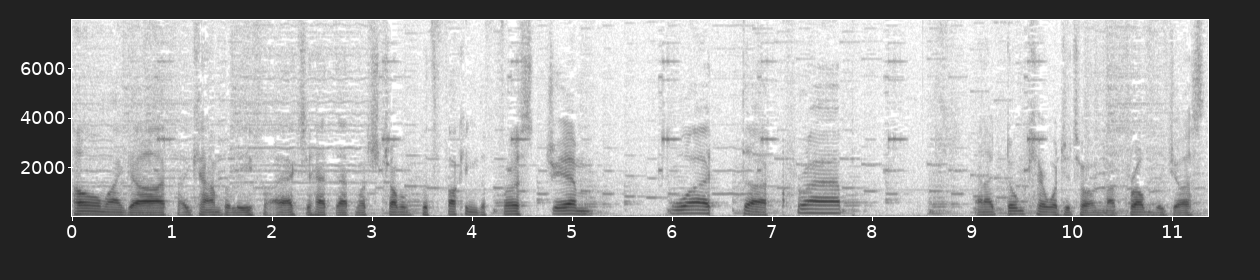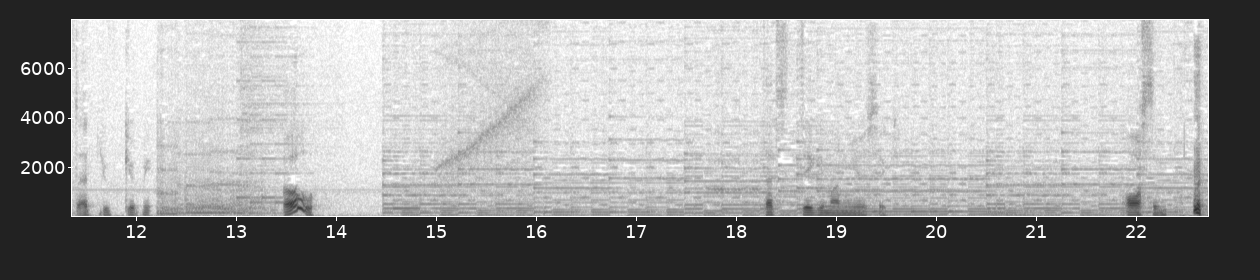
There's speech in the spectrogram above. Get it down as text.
Oh my god, I can't believe I actually had that much trouble with fucking the first gym. What the crap? And I don't care what you're talking about, probably just that you give me... Oh! That's Digimon music. Awesome.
